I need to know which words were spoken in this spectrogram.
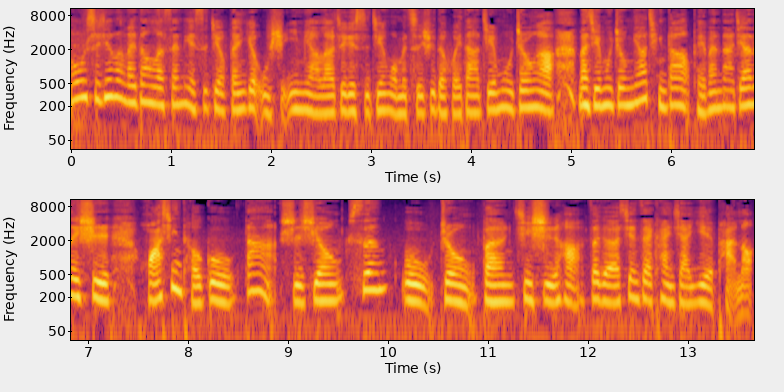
好，时间呢来到了三点四九分又五十一秒了。这个时间我们持续的回到节目中啊。那节目中邀请到陪伴大家的是华信投顾大师兄孙武仲分析师哈。这个现在看一下夜盘哦，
